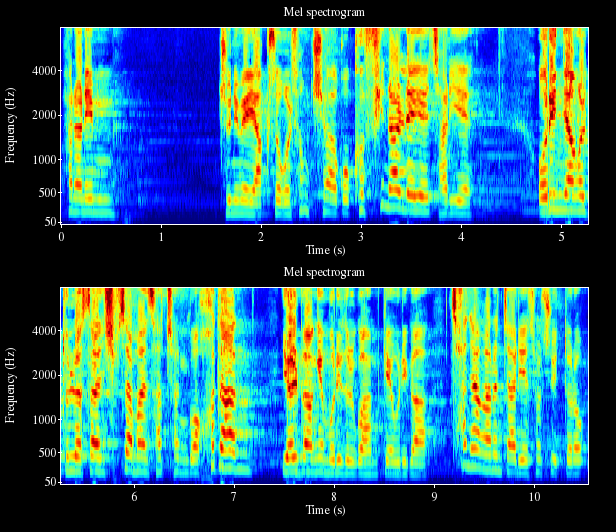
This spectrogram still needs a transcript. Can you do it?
하나님 주님의 약속을 성취하고 그 피날레의 자리에 어린 양을 둘러싼 14만 4천과 허다한 열방의 무리들과 함께 우리가 찬양하는 자리에 설 수 있도록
